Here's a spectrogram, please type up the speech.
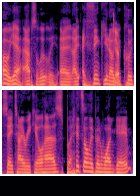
Oh yeah, absolutely. And I, I think you know yep. you could say Tyreek Hill has, but it's only been one game.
